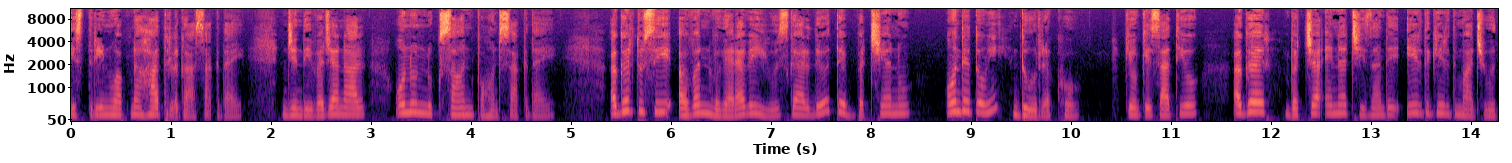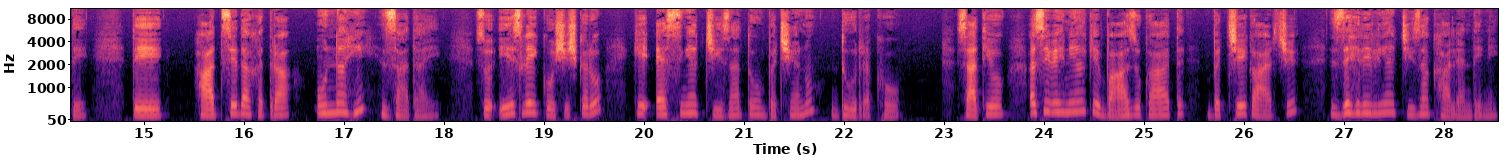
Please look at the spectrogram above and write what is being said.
ਇਸਤਰੀ ਨੂੰ ਆਪਣਾ ਹੱਥ ਲਗਾ ਸਕਦਾ ਹੈ ਜਿੰਦੀ ਵਜ੍ਹਾ ਨਾਲ ਉਹਨੂੰ ਨੁਕਸਾਨ ਪਹੁੰਚ ਸਕਦਾ ਹੈ ਅਗਰ ਤੁਸੀਂ ਅਵਨ ਵਗੈਰਾ ਵੀ ਯੂਜ਼ ਕਰਦੇ ਹੋ, ਤੇ ਬੱਚਿਆਂ ਨੂੰ ਉਹਦੇ ਤੋਂ ਵੀ ਦੂਰ ਰੱਖੋ। ਕਿਉਂਕਿ ਸਾਥੀਓ, ਅਗਰ ਬੱਚਾ ਇਹਨਾਂ ਚੀਜ਼ਾਂ ਦੇ ird-gird ਮੌਜੂਦ ਹੈ ਤੇ ਹਾਦਸੇ ਦਾ ਖਤਰਾ ਉਨਾ ਹੀ ਜ਼ਿਆਦਾ ਹੈ ਸੋ ਇਸ ਲਈ ਕੋਸ਼ਿਸ਼ ਕਰੋ ਕਿ ਐਸੀਆਂ ਚੀਜ਼ਾਂ ਤੋਂ ਬੱਚਿਆਂ ਨੂੰ ਦੂਰ ਰੱਖੋ। ਸਾਥੀਓ, ਅਸੀਂ ਵੇਖਿਆ ਕਿ ਬਾਜ਼ ਔਕਾਤ ਬੱਚੇ ਘਰ 'ਚ ਜ਼ਹਿਰੀਲੀਆਂ ਚੀਜ਼ਾਂ ਖਾ ਲੈਂਦੇ ਨੇ।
